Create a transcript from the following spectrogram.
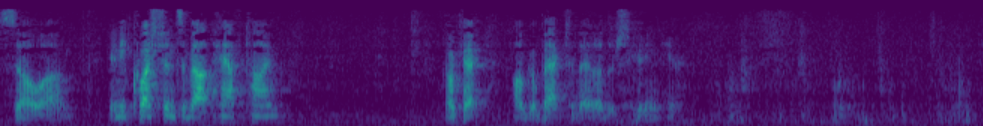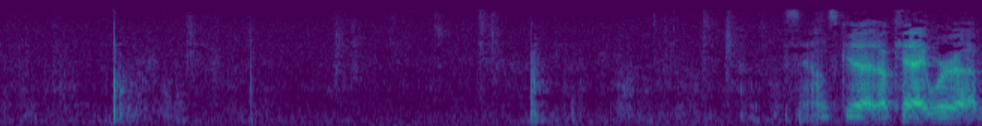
So, um, any questions about halftime? Okay, I'll go back to that other screen here. Sounds good. Okay, we're uh,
